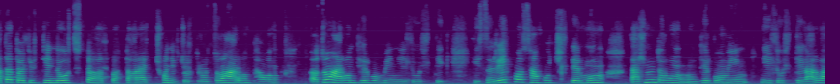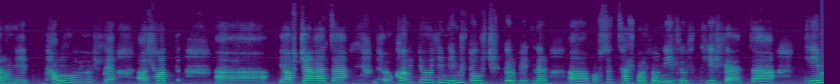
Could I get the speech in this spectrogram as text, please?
гадаад валютын нөөцтэй холбоотойгоор аж ахуй нэгжүүлэлт рүү 115 110 тэрбумын нийлүүлэлтийг хийсэн. Репо санхүүжилтээр мөн 74 тэрбумын нийлүүлэлтийг 10.5% хувьтай олгоод явж байгаа. За ковидын хуулийн нэмэлт өөрчлөлтөөр бид нар бусад салбар руу нийлүүлэлт хийх за тийм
